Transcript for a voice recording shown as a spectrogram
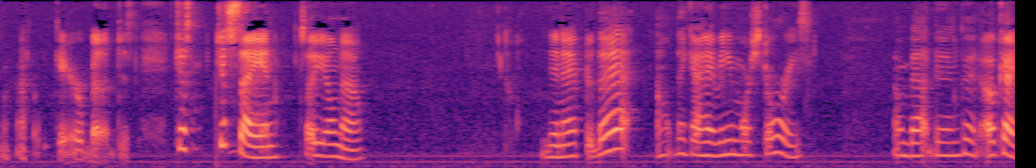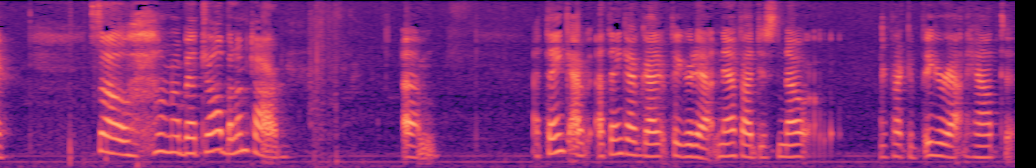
I don't care, but I'm just, just, just saying, so you'll know. Then after that, I don't think I have any more stories. I'm about doing good. Okay, so I don't know about y'all, but I'm tired. Um, I think I've, I think I've got it figured out. Now if I just know, if I can figure out how to,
